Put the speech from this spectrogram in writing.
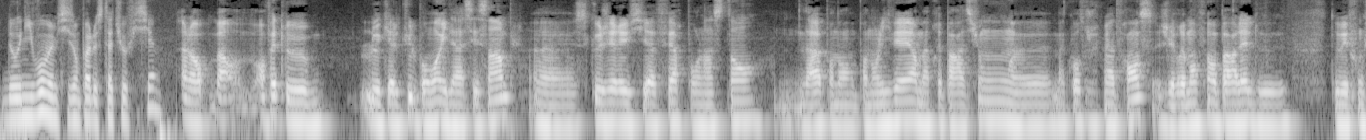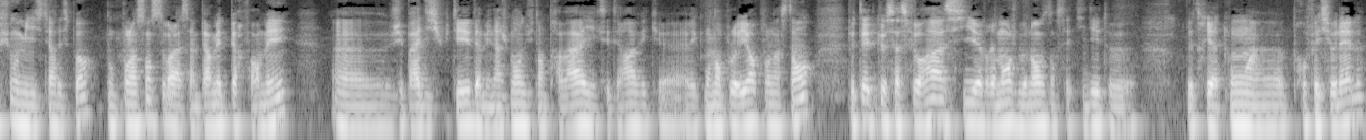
de haut niveau, même s'ils n'ont pas le statut officiel Alors, bah, en fait, le, le calcul pour moi il est assez simple. ce que j'ai réussi à faire pour l'instant, là pendant, pendant l'hiver, ma préparation, ma course au championnat de France, je l'ai vraiment fait en parallèle de, de mes fonctions au ministère des Sports. Donc pour l'instant, voilà, ça me permet de performer. Euh, j'ai pas à discuter d'aménagement du temps de travail, etc. avec euh, avec mon employeur pour l'instant. Peut-être que ça se fera si euh, vraiment je me lance dans cette idée de, de triathlon euh, professionnel.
